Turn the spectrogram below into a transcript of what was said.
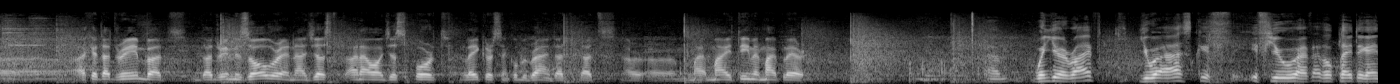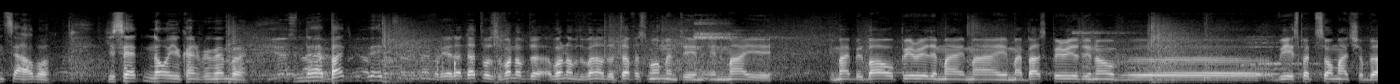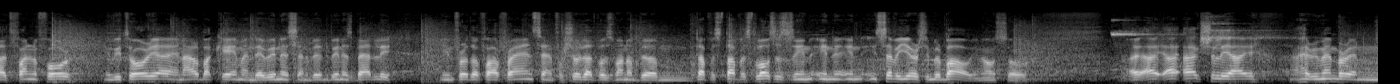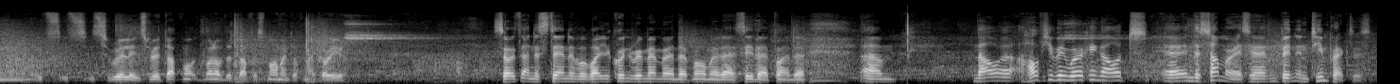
I had that dream, but that dream is over, and I just I now I just support Lakers and Kobe Bryant. That that's our, our, my, my team and my player. Um, when you arrived, you were asked if if you have ever played against Alba. You said no, you can't remember. Yes, no, but yeah, I remember. Yeah, that, that, was one of the one of the one of the toughest moments in, in my in my Bilbao period and my my my Basque period. You know, uh, we expect so much about Final Four in Vitoria, and Alba came and they win us and win us badly in front of our friends, and for sure that was one of the toughest toughest losses in in, in, in seven years in Bilbao. You know, so. I, I, actually I, I remember and it's, it's, it's really it's really tough one of the toughest moments of my career. So it's understandable why you couldn't remember in that moment. I see that point. Um, now, uh, how have you been working out uh, in the summer as you haven't been in team practice?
